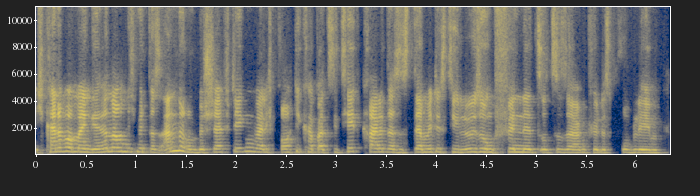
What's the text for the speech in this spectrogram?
Ich kann aber mein Gehirn auch nicht mit was anderem beschäftigen, weil ich brauche die Kapazität gerade, dass es, damit es die Lösung findet, sozusagen für das Problem.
